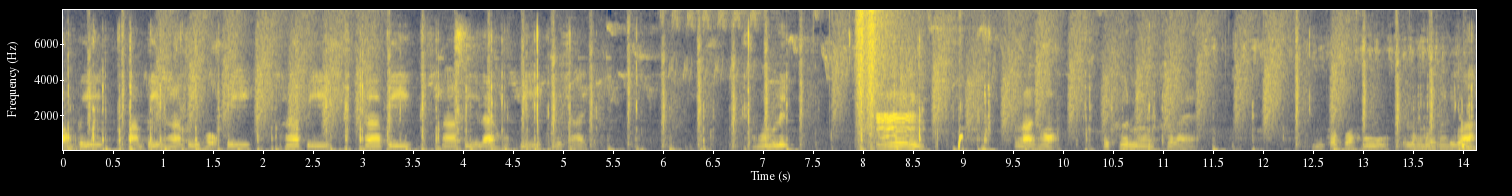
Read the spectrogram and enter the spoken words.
องปีสามปีห้าปีหกปีห้าปีห้าปีห้าปีและหกปีไม่ใช่แซลมอนลิลลี่อืมอร่อยเหาะไอ้ขึ้นนี้คืออะไรอะมันก็บอกฮู้ไปลงมือกันดีกว่า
